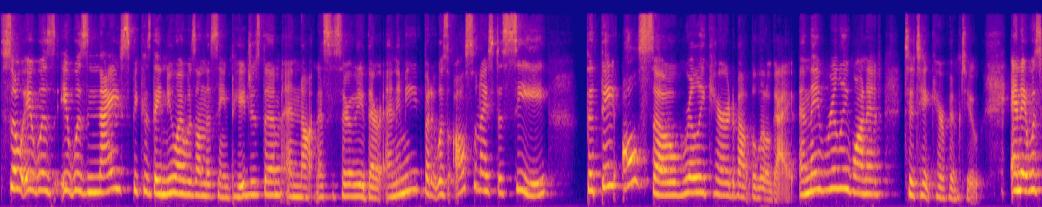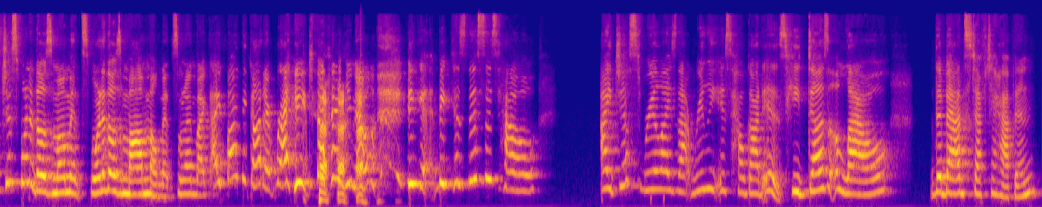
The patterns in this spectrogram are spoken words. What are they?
so it was it was nice because they knew I was on the same page as them and not necessarily their enemy, but it was also nice to see that they also really cared about the little guy and they really wanted to take care of him too. And it was just one of those moments, one of those mom moments when I'm like, I finally got it right, you know, because, because this is how I just realized that really is how God is. He does allow the bad stuff to happen.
